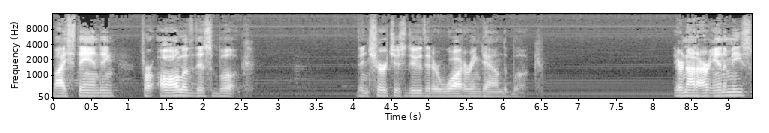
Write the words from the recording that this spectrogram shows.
by standing for all of this book than churches do that are watering down the book. They're not our enemies,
